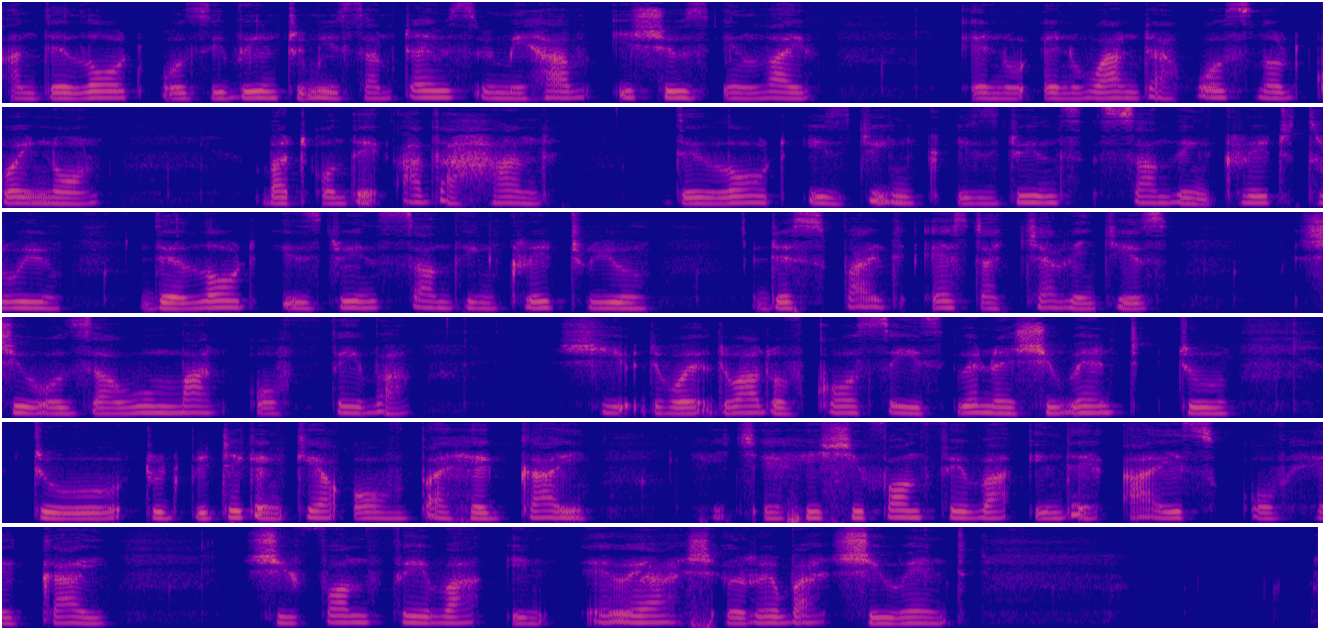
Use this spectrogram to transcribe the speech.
And the Lord was revealing to me sometimes we may have issues in life and, and wonder what's not going on. But on the other hand, the Lord is doing is doing something great through you. The Lord is doing something great to you. Despite Esther's challenges, she was a woman of favor she the word, of God says when she went to to to be taken care of by Hegai, he, she found favor in the eyes of her guy. She found favor in area wherever she went.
